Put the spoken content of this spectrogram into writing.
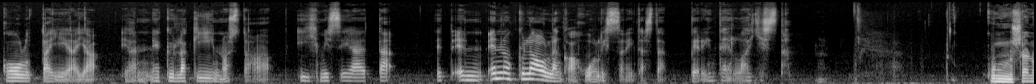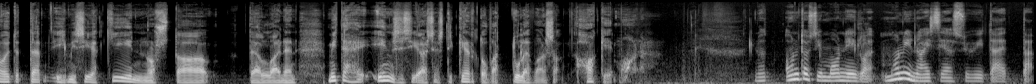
kouluttajia ja, ja ne kyllä kiinnostaa ihmisiä, että, että en, en ole kyllä ollenkaan huolissani tästä perinteen lajista. Kun sanoit, että ihmisiä kiinnostaa tällainen, mitä he ensisijaisesti kertovat tulevansa hakemaan? No, on tosi monilla, moninaisia syitä, että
